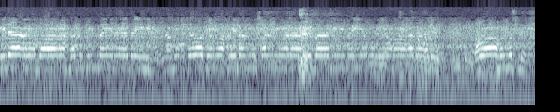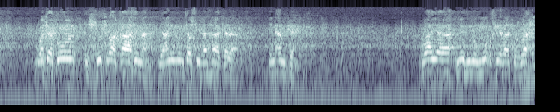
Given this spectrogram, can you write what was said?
إذا وضع أحدكم بين يديه مثل مؤخرة الرحل فليصلي ولا يبالي من يمر وراء ذلك. رواه مسلم. وتكون السترة قائمة يعني منتصبة هكذا إن أمكن. وهي مثل مؤخرة الرحل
